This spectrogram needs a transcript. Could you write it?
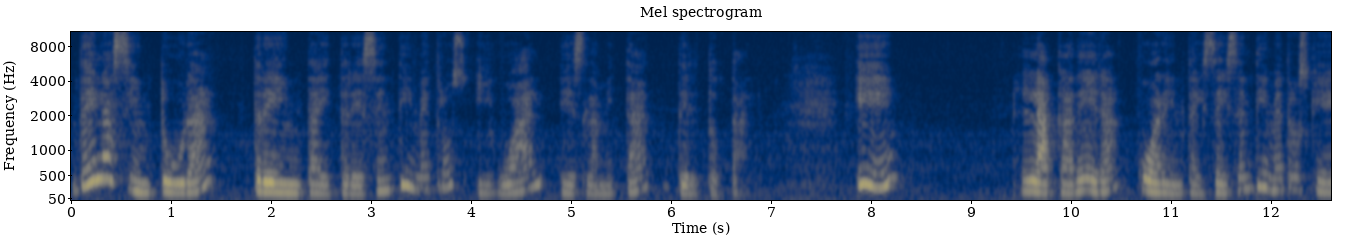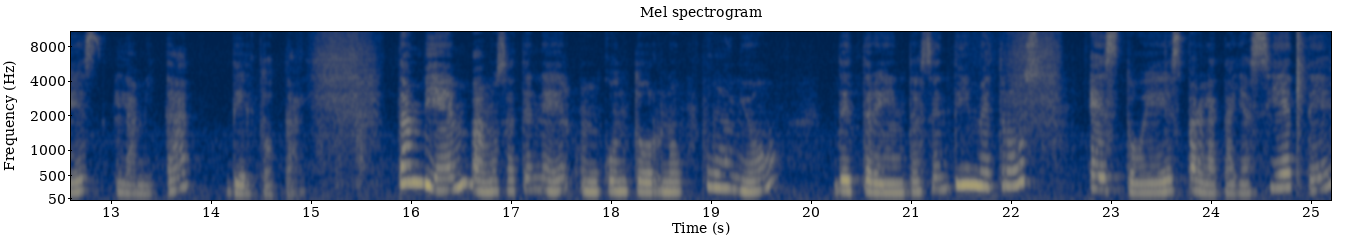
De la cintura, 33 centímetros, igual es la mitad del total. Y la cadera 46 centímetros que es la mitad del total. También vamos a tener un contorno puño de 30 centímetros. Esto es para la talla 7.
